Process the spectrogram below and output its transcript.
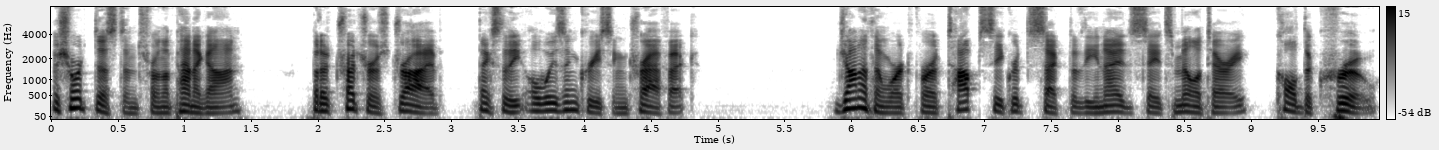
a short distance from the Pentagon, but a treacherous drive thanks to the always increasing traffic. Jonathon worked for a top secret sect of the United States military called the Crew,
